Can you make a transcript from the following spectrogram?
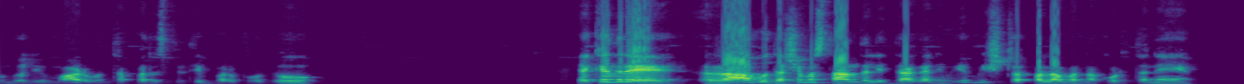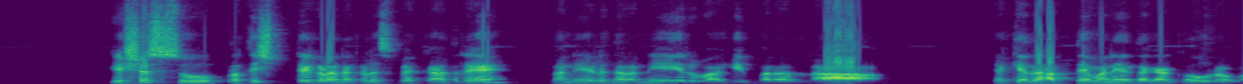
ಒಂದು ನೀವು ಮಾಡುವಂತ ಪರಿಸ್ಥಿತಿ ಬರ್ಬೋದು. ಯಾಕೆಂದ್ರೆ ರಾಹು ದಶಮ ಸ್ಥಾನದಲ್ಲಿದ್ದಾಗ ನಿಮಗೆ ಮಿಶ್ರ ಫಲವನ್ನ ಕೊಡ್ತಾನೆ. ಯಶಸ್ಸು ಪ್ರತಿಷ್ಠೆಗಳನ್ನ ಗಳಿಸ್ಬೇಕಾದ್ರೆ ನಾನು ಹೇಳಿದಲ್ಲ ನೇರವಾಗಿ ಬರಲ್ಲ. ಯಾಕೆಂದ್ರೆ ಹತ್ತನೇ ಮನೆ ಅಂದಾಗ ಗೌರವ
